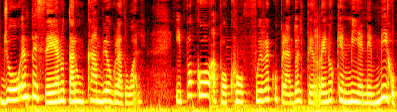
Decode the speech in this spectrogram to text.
yo empecé a notar un cambio gradual y poco a poco fui recuperando el terreno que mi enemigo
